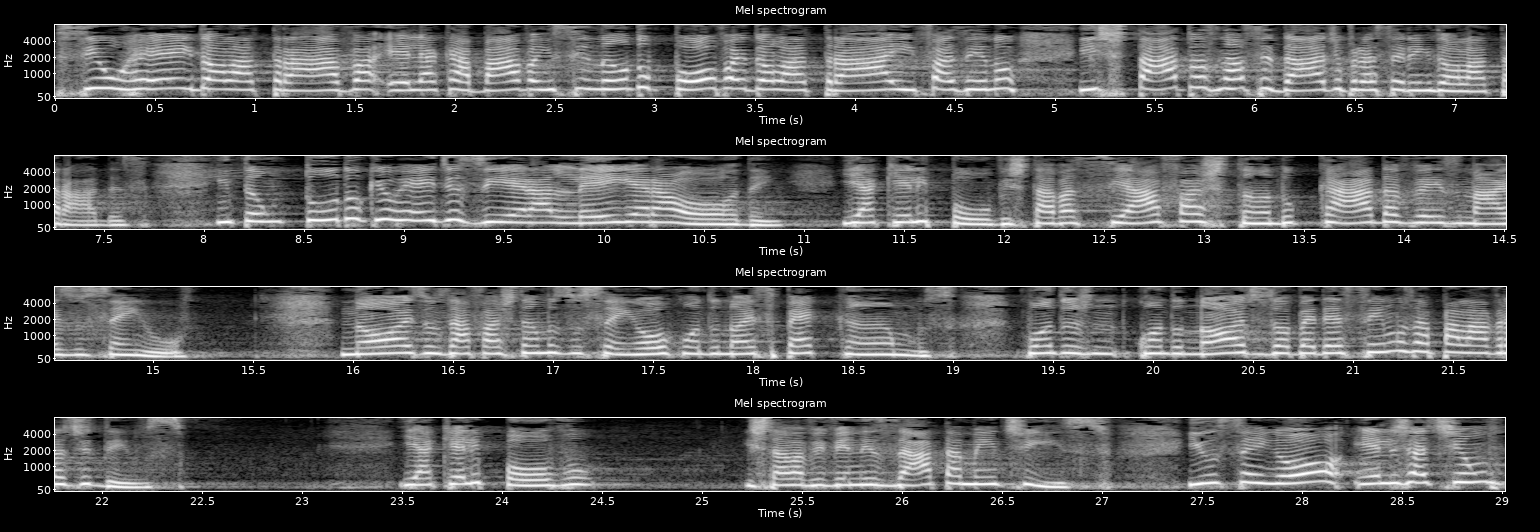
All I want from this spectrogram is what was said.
Se o rei idolatrava, ele acabava ensinando o povo a idolatrar e fazendo estátuas na cidade para serem idolatradas. Então tudo que o rei dizia era lei, era ordem. E aquele povo estava se afastando cada vez mais do Senhor. Nós nos afastamos do Senhor quando nós pecamos, quando, quando nós desobedecemos a palavra de Deus. E aquele povo estava vivendo exatamente isso. E o Senhor, eles já tinham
